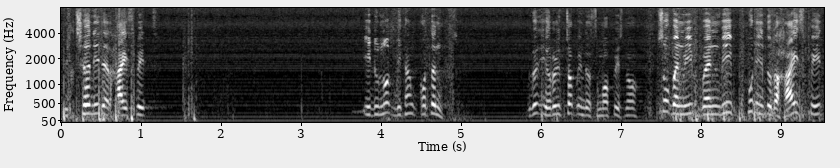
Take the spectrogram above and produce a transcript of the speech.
we churn it at high speed. It do not become cotton because it already chopped into small piece, no? So when we, when we put into the high speed,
